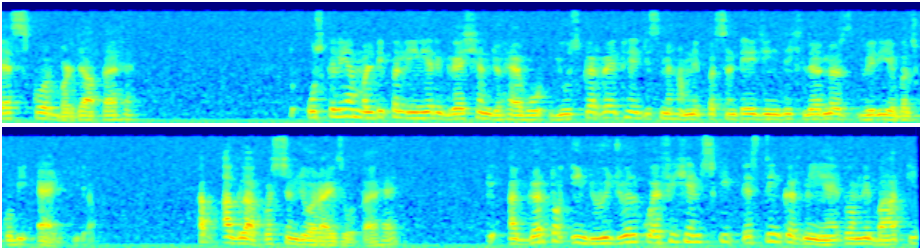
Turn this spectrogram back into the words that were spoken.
टेस्ट स्कोर बढ़ जाता है तो उसके लिए हम मल्टीपल लीनियर रिग्रेशन जो है वो यूज़ कर रहे थे, जिसमें हमने परसेंटेज इंग्लिश लर्नर्स वेरिएबल्स को भी ऐड किया। अब अगला क्वेश्चन जो अराइज होता है कि अगर तो इंडिविजुअल कोएफिशिएंट्स की टेस्टिंग करनी है तो हमने बात की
